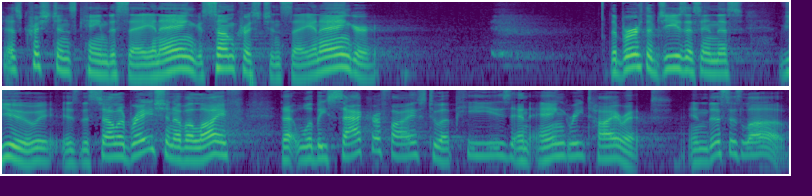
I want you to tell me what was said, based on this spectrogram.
as Christians came to say, in anger, some Christians say, in anger. The birth of Jesus in this view is the celebration of a life that will be sacrificed to appease an angry tyrant. And this is love.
